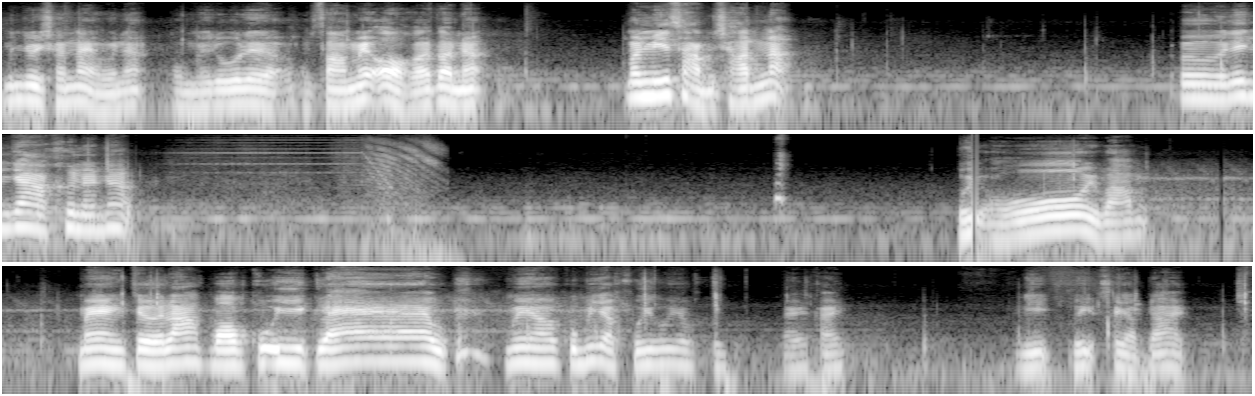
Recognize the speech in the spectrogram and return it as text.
มันอยู่ชั้นไหนวะเนี่ยผมไม่รู้เลยอะผมฟังไม่ออกแล้วตอนนี้มันมีสามชั้นอะเออ เล่นยากขึ้นนะเนี่ยอุ้ยโอ้ยว้าแม่งเจอร่างปลอมกูอีกแล้ว ไม่เอากูไม่อยากคุยกูอยากคุยไปไปนี่เฮ้ยขยับได้โอเค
